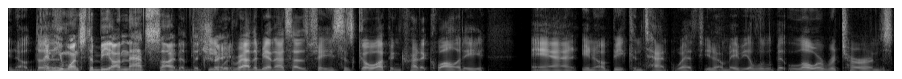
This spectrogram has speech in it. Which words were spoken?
you know the and he wants to be on that side of the he trade. He would rather be on that side of the trade. He says go up in credit quality and you know be content with you know maybe a little bit lower returns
